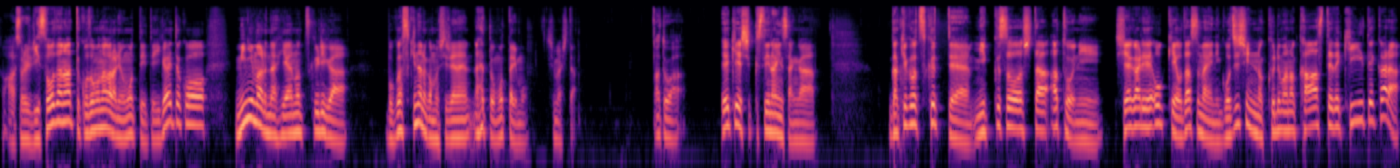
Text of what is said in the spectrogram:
ああ、それ理想だなって子供ながらに思っていて、意外とこう、ミニマルな部屋の作りが僕は好きなのかもしれないなと思ったりもしました。あとは、AK69 さんが楽曲を作ってミックスをした後に仕上がりで OK を出す前にご自身の車のカーステで聞いてから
